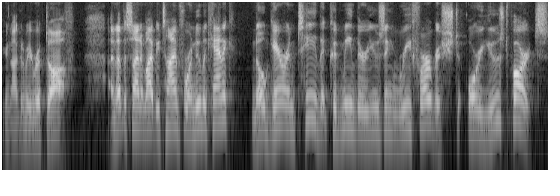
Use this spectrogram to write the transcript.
You're not going to be ripped off. Another sign it might be time for a new mechanic no guarantee that could mean they're using refurbished or used parts.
